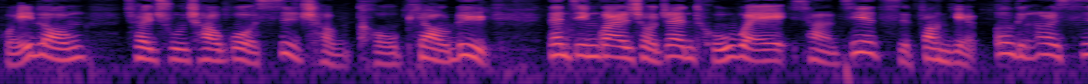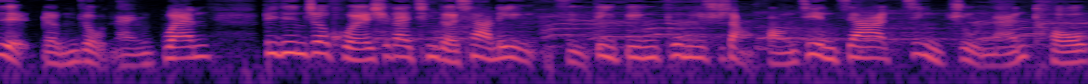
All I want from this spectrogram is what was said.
回笼，推出超过四成投票率。但尽管首战突围，想借此放眼二零二四，仍有难关。毕竟这回是赖清德下令子弟兵副秘书长黄建嘉进驻南投，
